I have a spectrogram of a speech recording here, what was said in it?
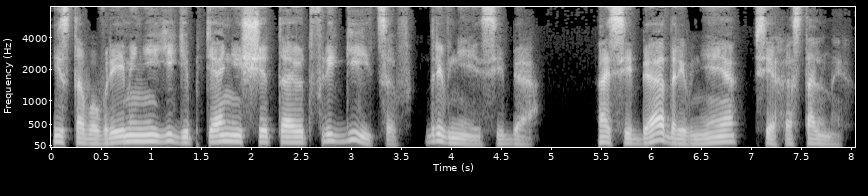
И с того времени египтяне считают фригийцев древнее себя, а себя древнее всех остальных.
